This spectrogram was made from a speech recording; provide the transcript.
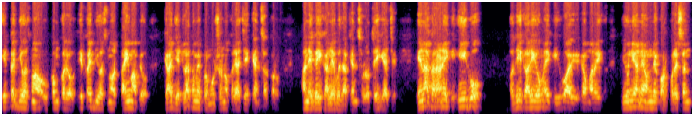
એક જ દિવસમાં હુકમ કર્યો, એક જ દિવસનો ટાઈમ આપ્યો કે આ જેટલા તમે પ્રમોશનો કર્યા છે એ કેન્સલ કરો. અને ગઈકાલે બધા કેન્સલો થઈ ગયા છે. એના કારણે એક ઈગો અધિકારીઓમાં એક ઈગો આવી કે અમારા યુનિયને અમને કોર્પોરેશન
